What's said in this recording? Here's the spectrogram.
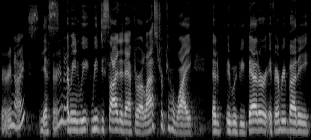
Very nice. yes. Very nice. I mean, we, we decided after our last trip to Hawaii that it would be better if everybody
